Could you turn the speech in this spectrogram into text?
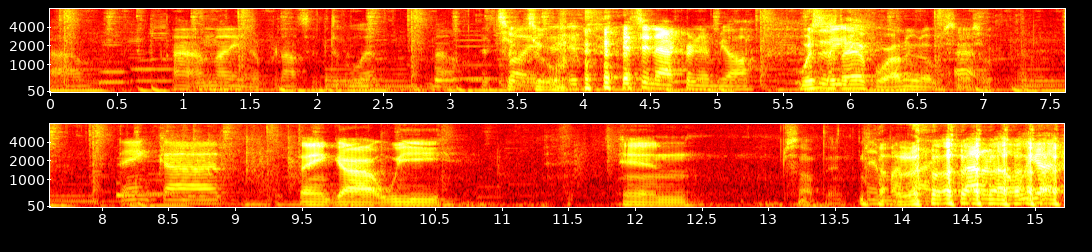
Um, I, I'm not even gonna pronounce it. Tuguem. No, it's, probably, Tu- it's, it's an acronym, y'all. What's it stand for? I don't even know what it Uh, stands for. thank God. Thank God we in something. in my life. I don't know. We got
